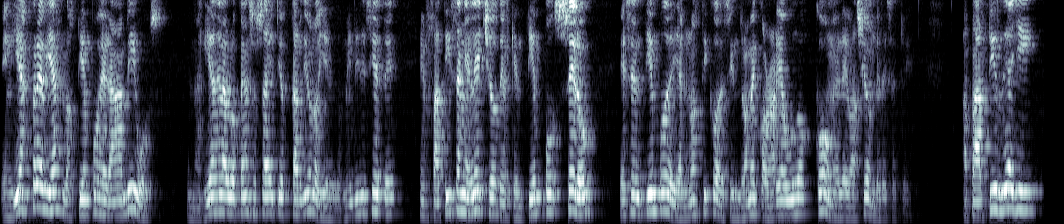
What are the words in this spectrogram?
En guías previas los tiempos eran ambiguos. En las guías de la European Society of Cardiology del 2017 enfatizan el hecho del que en tiempo cero es el tiempo de diagnóstico del síndrome coronario agudo con elevación del ST. A partir de allí,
